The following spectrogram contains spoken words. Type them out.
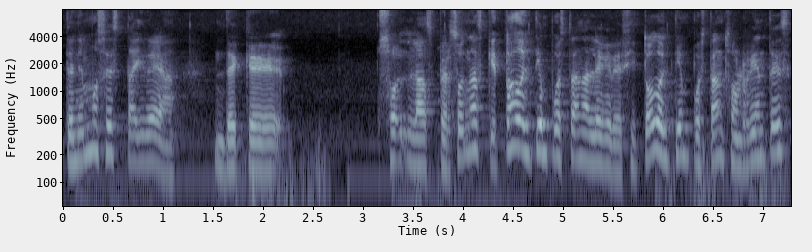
Tenemos esta idea de que son las personas que todo el tiempo están alegres y todo el tiempo están sonrientes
